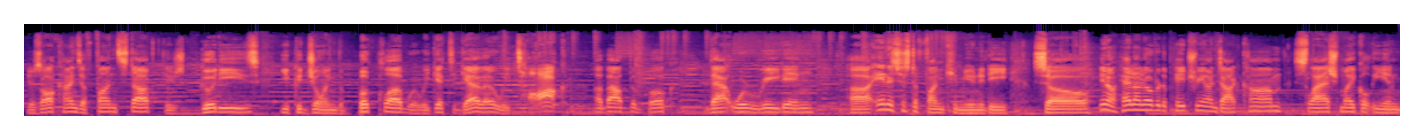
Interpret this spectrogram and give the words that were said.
There's all kinds of fun stuff. There's goodies. You could join the book club where we get together, we talk about the book that we're reading. Uh, and it's just a fun community. So, you know, head on over to patreon.com slash Michael Ian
